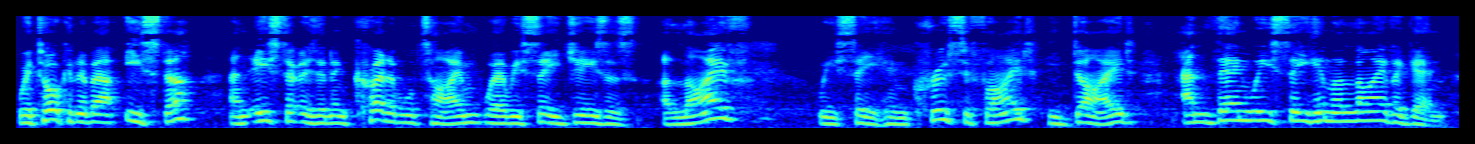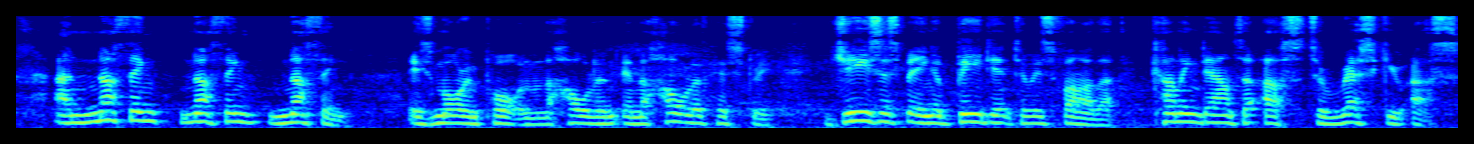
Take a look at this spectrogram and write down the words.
we're talking about Easter, and Easter is an incredible time where we see Jesus alive, we see him crucified, he died, and then we see him alive again. And nothing, nothing, nothing is more important than the whole in the whole of history. Jesus being obedient to his Father, coming down to us to rescue us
